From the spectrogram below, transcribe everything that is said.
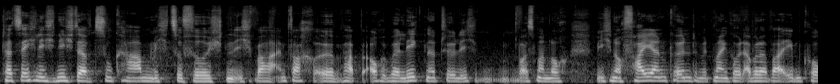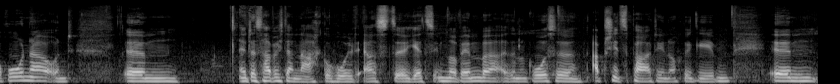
tatsächlich nicht dazu kam, mich zu fürchten. Ich war einfach, äh, habe auch überlegt natürlich, was man noch, wie ich noch feiern könnte mit meinen Kollegen, aber da war eben Corona und ähm, das habe ich dann nachgeholt, erst äh, jetzt im November, also eine große Abschiedsparty noch gegeben. Ähm,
